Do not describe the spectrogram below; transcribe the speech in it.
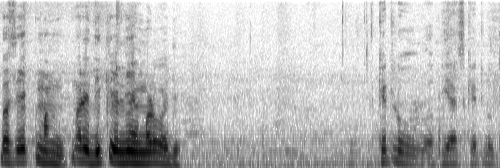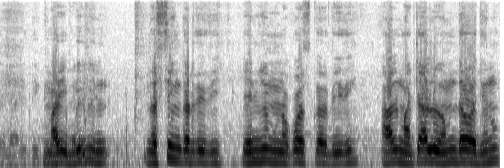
બસ એક માંગ મારી દીકરી ન્યાય મળવો જોઈએ. કેટલું અભ્યાસ કેટલું તમારી દીકરી મારી બીબી નર્સિંગ કરતી હતી એન્યુમનો કોર્સ કરતી હતી. હાલમાં ચાલુ અમદાવાદનું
